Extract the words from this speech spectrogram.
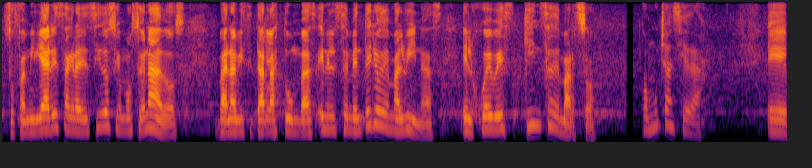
Sus familiares agradecidos y emocionados van a visitar las tumbas en el cementerio de Malvinas el jueves 15 de marzo. Con mucha ansiedad. Eh,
